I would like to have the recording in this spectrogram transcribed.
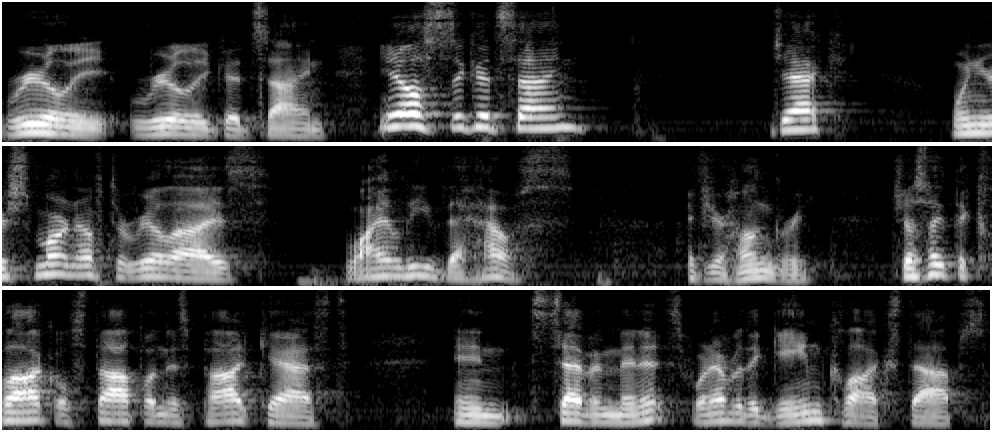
really, really good sign. You know, it's a good sign, Jack, when you're smart enough to realize why leave the house if you're hungry. Just like the clock will stop on this podcast in seven minutes, whenever the game clock stops,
